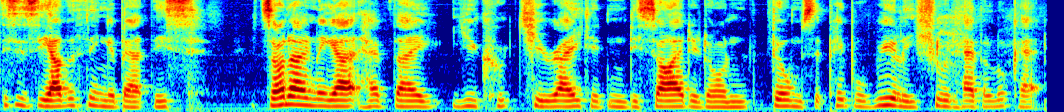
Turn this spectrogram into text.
This is the other thing about this. It's not only uh, have they you curated and decided on films that people really should have a look at,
